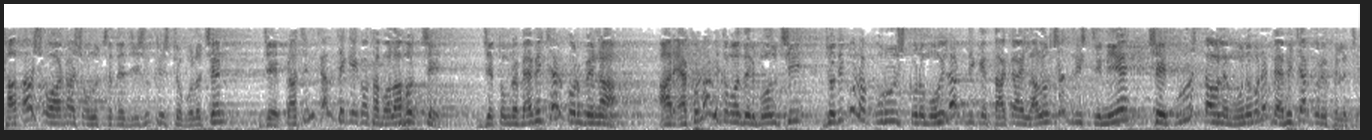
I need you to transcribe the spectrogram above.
সাতাশ ও আঠাশ অনুচ্ছেদে যীশু খ্রিস্ট বলেছেন যে, প্রাচীনকাল থেকে কথা বলা হচ্ছে যে, তোমরা ব্যবচার করবে না। আর এখন আমি তোমাদের বলছি, যদি কোনো পুরুষ কোনো মহিলার দিকে তাকায় লালসা দৃষ্টি নিয়ে, সেই পুরুষ তাহলে মনে মনে ব্যভিচার করে ফেলেছে।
